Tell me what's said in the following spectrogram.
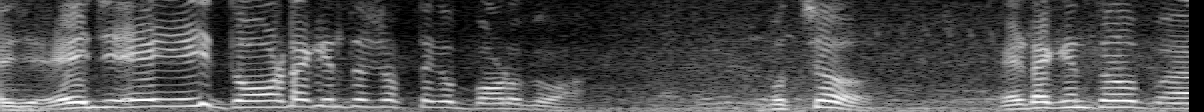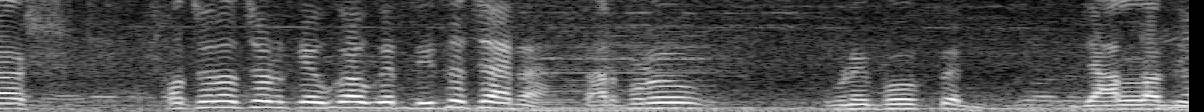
এই যে এই যে, এই এই দোয়াটা কিন্তু সব থেকে বড় দোয়া। বুঝছ? এটা কিন্তু সচরাচর কেউ কাউকে দিতে চায় না, তারপরেও উনি বলছেন যে আল্লাহ দিব।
